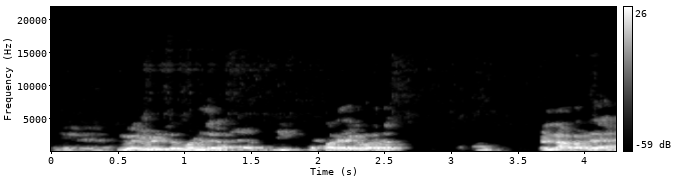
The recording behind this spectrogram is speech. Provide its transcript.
இந்த மாதிரி வீட்டுல பண்ணுங்க. வரவே வராது என்ன பண்றேன்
